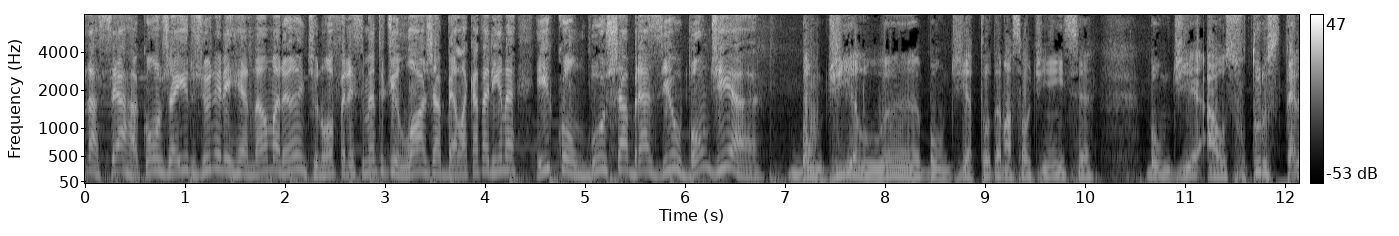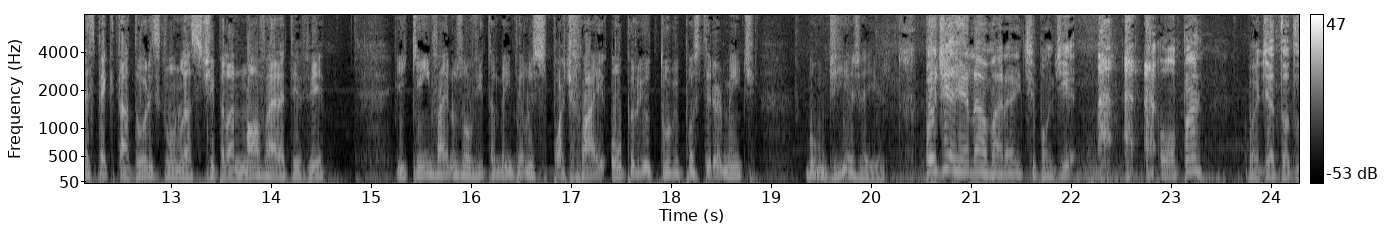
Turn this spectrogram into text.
Da Serra com Jair Júnior e Renan Marante no oferecimento de Loja Bela Catarina e Combucha Brasil. Bom dia. Bom dia, Luan. Bom dia a toda a nossa audiência. Bom dia aos futuros telespectadores que vão nos assistir pela Nova Era TV e quem vai nos ouvir também pelo Spotify ou pelo YouTube posteriormente. Bom dia, Jair. Bom dia, Renan Amarante. Bom dia. Opa. Bom dia a todo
